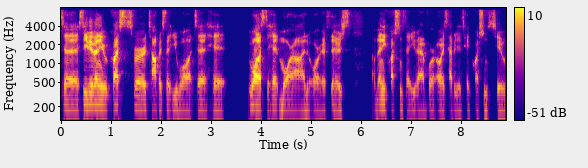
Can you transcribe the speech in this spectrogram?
to see if you have any requests for topics that you want to hit want us to hit more on, or if there's um, any questions that you have, we're always happy to take questions too.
